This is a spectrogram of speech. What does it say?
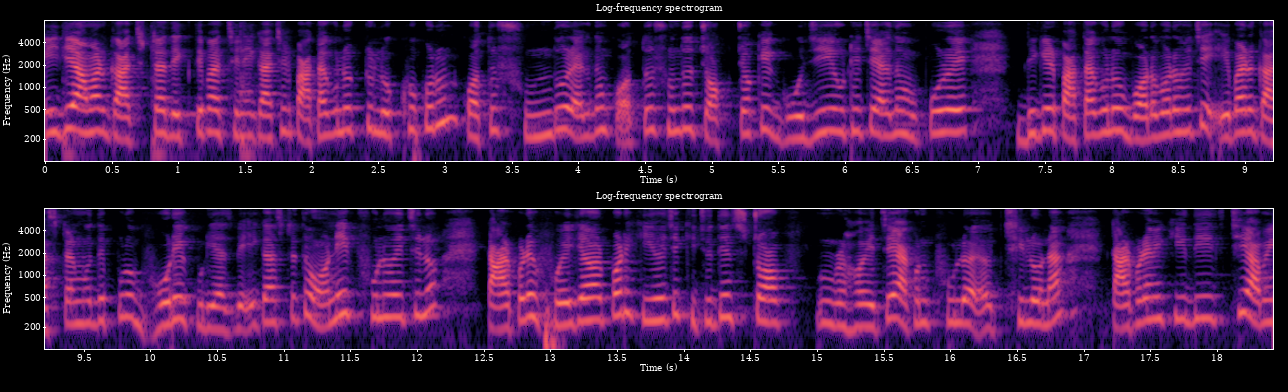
এই যে আমার গাছটা দেখতে পাচ্ছেন, এই গাছের পাতাগুলো একটু লক্ষ্য করুন, কত সুন্দর, একদম কত সুন্দর চকচকে গজিয়ে উঠেছে, একদম উপরে দিকের পাতাগুলো বড় বড় হয়েছে। এবার গাছটার মধ্যে পুরো ভরে কুড়ি আসবে। এই গাছটাতে অনেক ফুল হয়েছিল, তারপরে হয়ে যাওয়ার পরে কী হয়েছে, কিছুদিন স্টপ হয়েছে, এখন ফুল ছিল না। তারপরে আমি কী দিয়েছি, আমি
